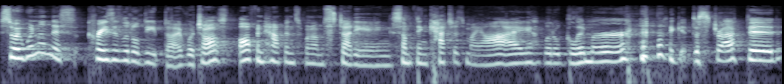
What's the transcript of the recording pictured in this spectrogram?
So I went on this crazy little deep dive, which often happens when I'm studying. Something catches my eye, a little glimmer, I get distracted.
